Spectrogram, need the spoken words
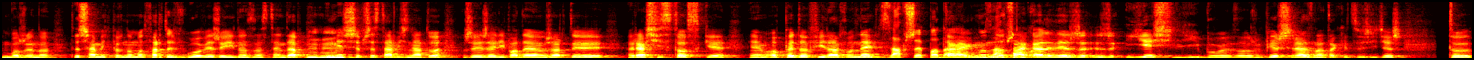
może, no, to trzeba mieć pewną otwartość w głowie, że idąc na stand-up, Mhm. umiesz się przestawić na to, że jeżeli padają żarty rasistowskie, nie wiem, o pedofilach, o ne- Zawsze padają. Tak, no, no tak, padają. ale wiesz, że, że jeśli, bo załóżmy pierwszy raz na takie coś idziesz, to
